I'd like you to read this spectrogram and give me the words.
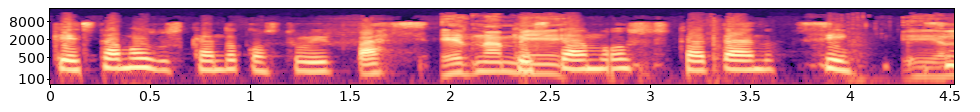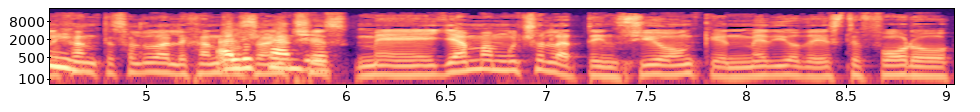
que estamos buscando construir paz. Edna, que estamos tratando, sí. Eh, Alejandro, te saluda Alejandro, Sánchez. Me llama mucho la atención que en medio de este foro,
